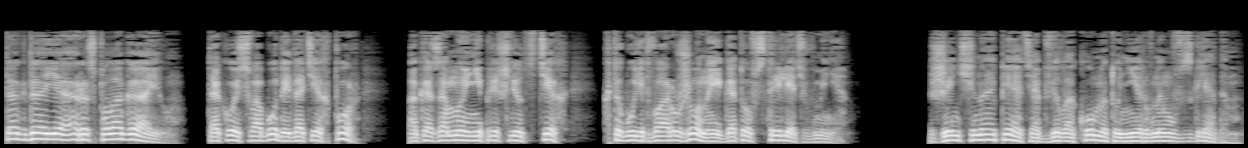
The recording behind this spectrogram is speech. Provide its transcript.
Тогда я располагаю такой свободой до тех пор, пока за мной не пришлют тех, кто будет вооружен и готов стрелять в меня. Женщина опять обвела комнату нервным взглядом.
